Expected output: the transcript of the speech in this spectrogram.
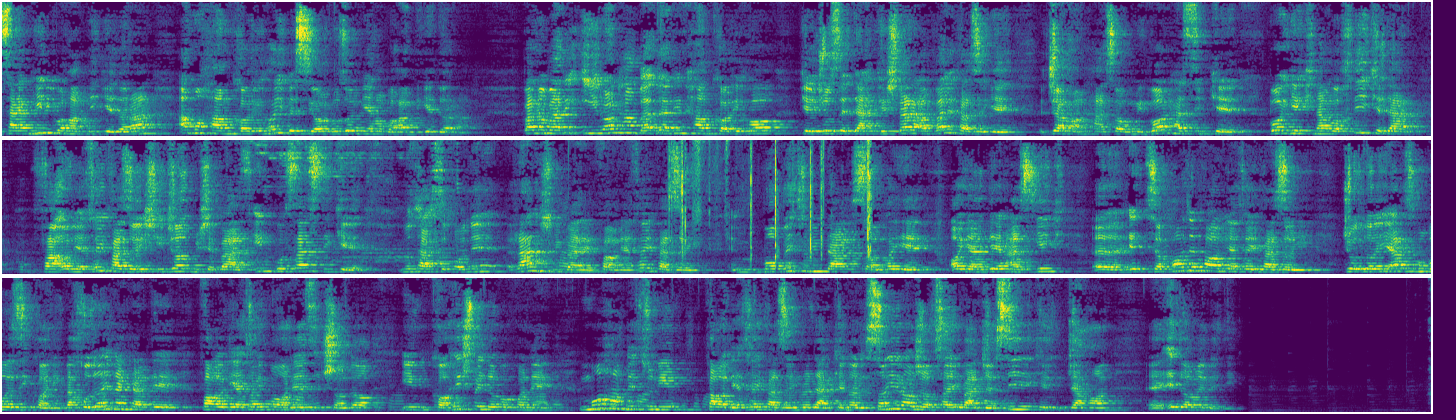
سنگینی با هم دیگه دارن اما همکاری های بسیار بزرگی هم با هم دیگه دارن. بنابراین ایران هم باید در این همکاری ها که جز ده کشور اول فضای جهان هست و امیدوار هستیم که با یک نواختی که در فعالیت های فضاییش ایجاد میشه و از این گسستی که متاسفانه رنج می‌بره فعالیت های فضایی. ما بتونیم در سالهای آینده از یک اتحاد فعالیت های فضایی جدایی از موازی کاری و خدای نکرده فعالیت های معارض انشالله این کاهش پیدا بکنه. ما هم بتونیم فعالیت های فضایی رو در کنار سایر آژانس های برجسته که جهان ادامه بدیم.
